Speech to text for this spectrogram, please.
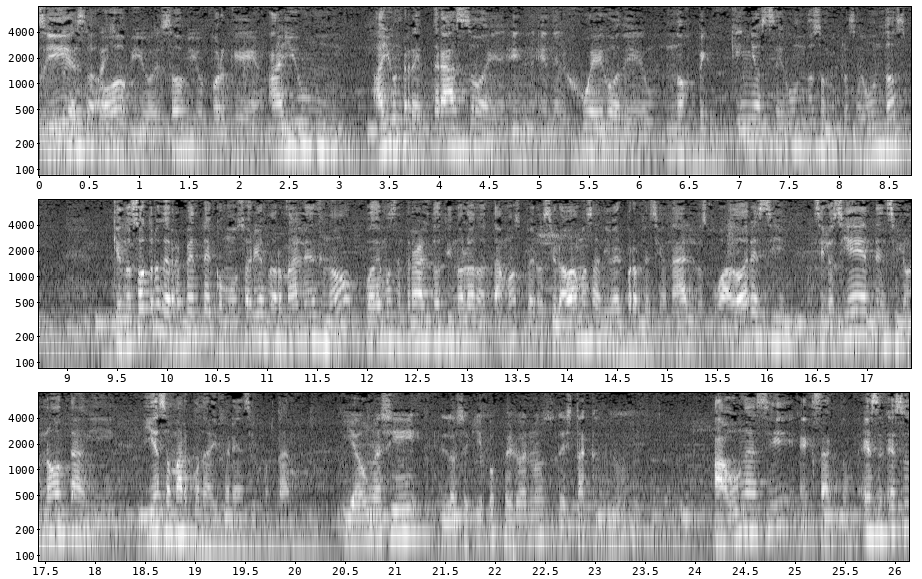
Sí, representantes. es otros países. obvio, es obvio, porque hay un, hay un retraso en, en- en el juego de unos pequeños segundos o microsegundos que nosotros de repente como usuarios normales, ¿no? Podemos entrar al DOT y no lo notamos, pero si lo vamos a nivel profesional, los jugadores sí, sí lo sienten, sí lo notan y, y eso marca una diferencia importante. Y aún así, los equipos peruanos destacan, ¿no? Aún así, exacto. Es- eso,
